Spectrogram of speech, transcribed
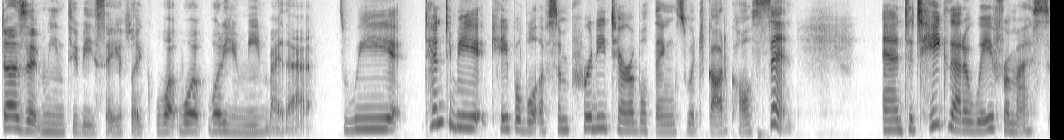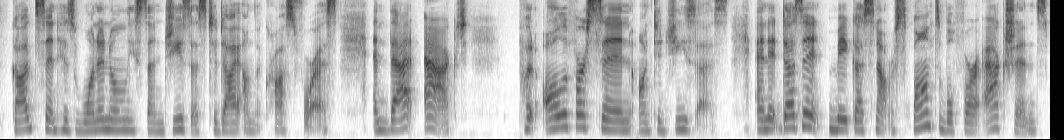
does it mean to be safe? Like, what what what do you mean by that? we tend to be capable of some pretty terrible things which God calls sin. And to take that away from us, God sent his one and only son Jesus to die on the cross for us. And that act put all of our sin onto Jesus. And it doesn't make us not responsible for our actions,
